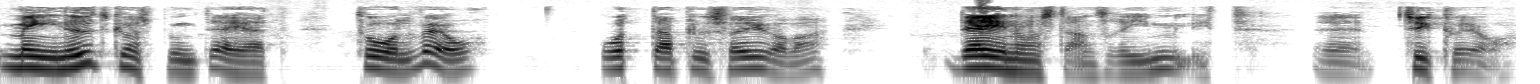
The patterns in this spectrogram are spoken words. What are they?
min utgångspunkt är att 12 år, 8 plus 4 va, det är någonstans rimligt, eh, tycker jag.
